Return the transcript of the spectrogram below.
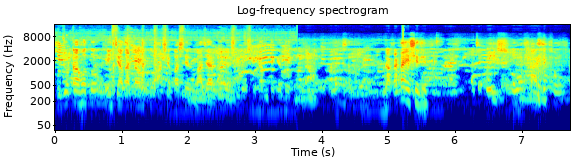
পুজোটা হতো এই চাঁদাটা হতো আশেপাশের বাজারগুলো ছিল সেখান থেকে তো টাকাটা এসে যেত। আচ্ছা এই সমস্যা আর্থিক সমস্যা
